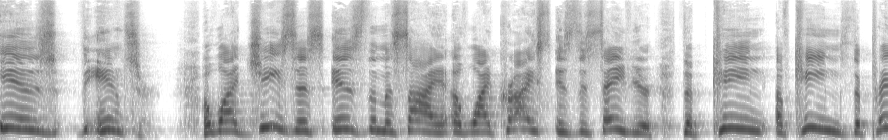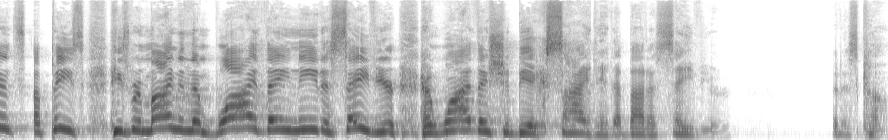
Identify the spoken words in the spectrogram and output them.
is the answer of why Jesus is the Messiah, of why Christ is the Savior, the King of Kings, the Prince of Peace. He's reminding them why they need a Savior and why they should be excited about a Savior that has come.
